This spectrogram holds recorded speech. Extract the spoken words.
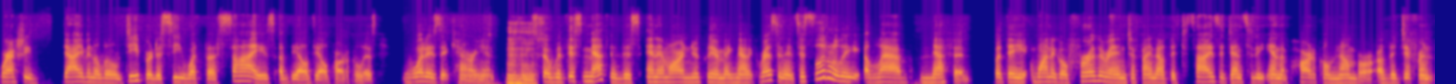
We're actually diving a little deeper to see what the size of the LDL particle is what is it carrying? Mm-hmm. So, with this method, this NMR nuclear magnetic resonance, it's literally a lab method, but they want to go further in to find out the size, the density, and the particle number of the different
